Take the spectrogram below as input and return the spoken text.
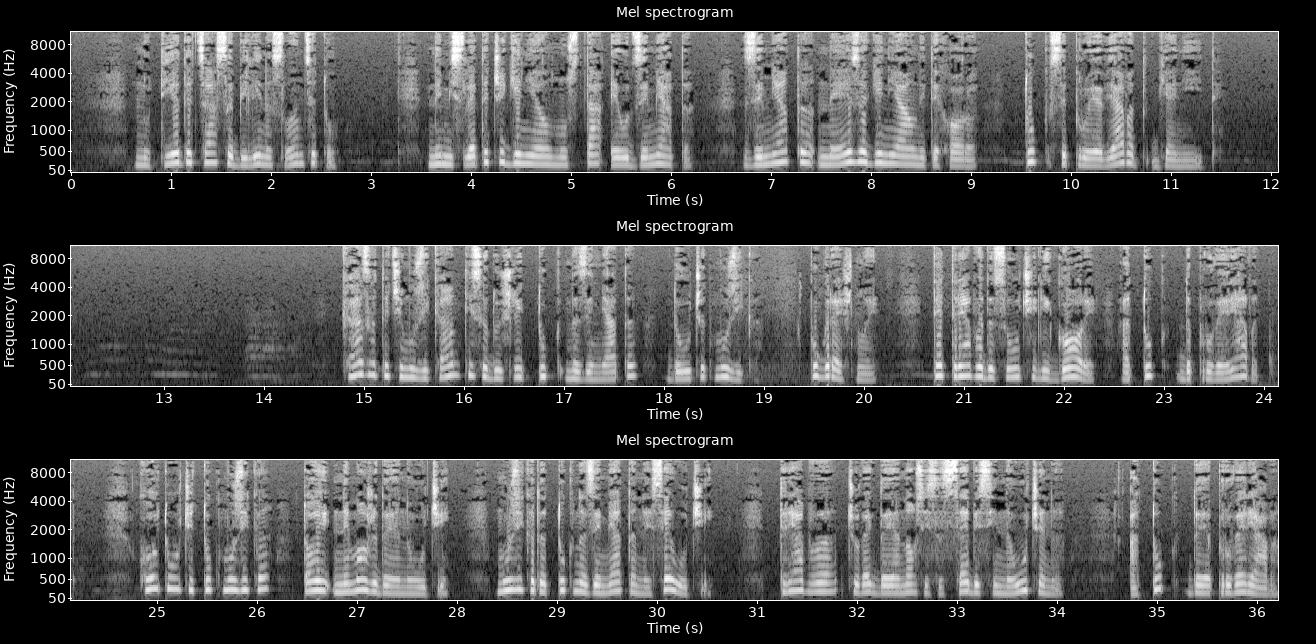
Но тия деца са били на слънцето. Не мислете, че гениалността е от земята. Земята не е за гениалните хора. Тук се проявяват гениите. Казвате, че музиканти са дошли тук на земята да учат музика. Погрешно е. Те трябва да са учили горе, а тук да проверяват. Който учи тук музика, той не може да я научи. Музиката тук на земята не се учи. Трябва човек да я носи със себе си научена, а тук да я проверява.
